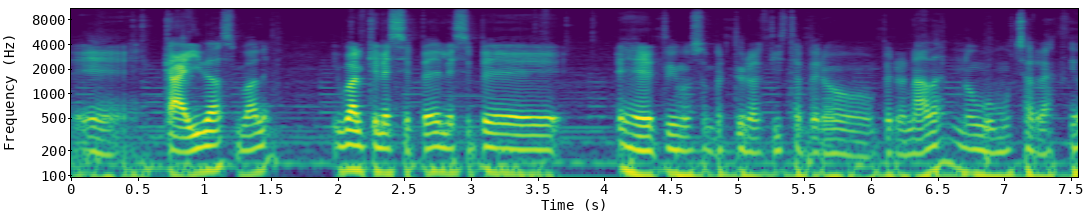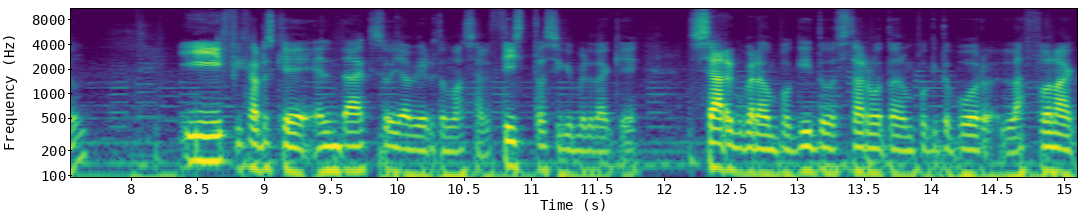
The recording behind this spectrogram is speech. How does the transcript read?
eh, caídas, ¿vale? Igual que el SP, el SP tuvimos apertura alcista, pero, pero nada, no hubo mucha reacción. Y fijaros que el DAX hoy ha abierto más alcista, así que es verdad que se ha recuperado un poquito, está rebotando un poquito por la zona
